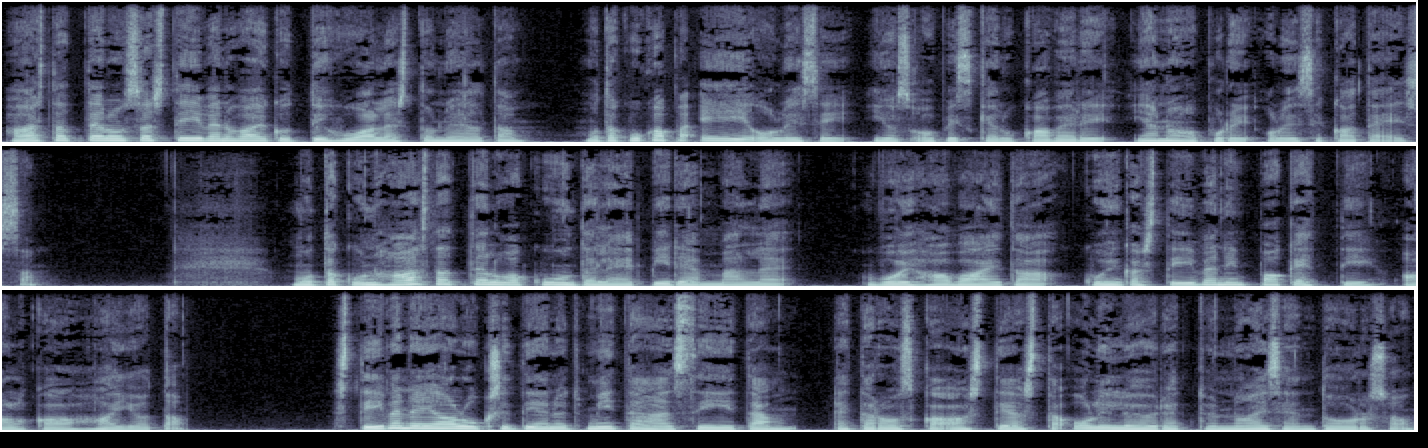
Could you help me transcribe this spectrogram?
Haastattelussa Steven vaikutti huolestuneelta, mutta kukapa ei olisi, jos opiskelukaveri ja naapuri olisi kateissa. Mutta kun haastattelua kuuntelee pidemmälle, voi havaita, kuinka Stevenin paketti alkaa hajota. Steven ei aluksi tiennyt mitään siitä, että roska-astiasta oli löydetty naisen torso,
